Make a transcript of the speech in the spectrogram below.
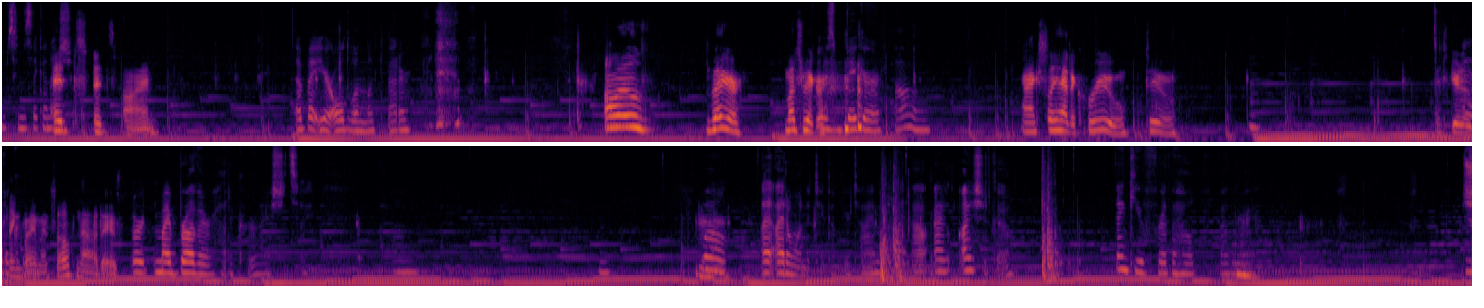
It seems like a nice ship. It's it's fine. I bet your old one looked better. Oh, it was bigger, much it bigger. was bigger. Oh. I actually had a crew too. Hmm. I I the thing by myself nowadays. Or my brother had a crew, I should say. Um, Hmm. well, I, I don't want to take up your time. I, I, I should go. Thank you for the help, by the Hmm. way. Yeah,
